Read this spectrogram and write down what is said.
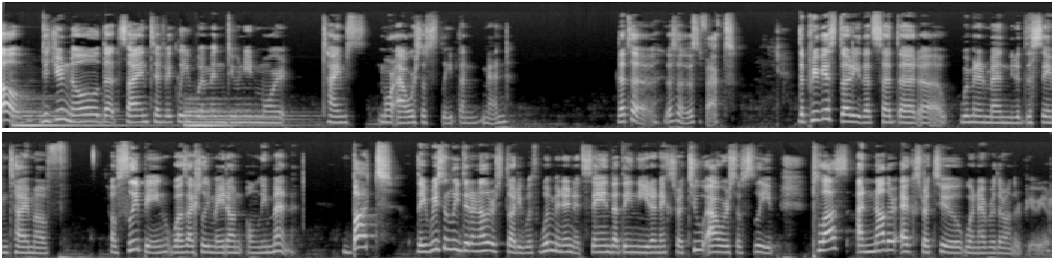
Oh, did you know that scientifically women do need more times, more hours of sleep than men? That's a that's a that's a fact the previous study that said that uh, women and men needed the same time of of sleeping was actually made on only men. But they recently did another study with women in it saying that they need an extra two hours of sleep plus another extra two whenever they're on their period.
